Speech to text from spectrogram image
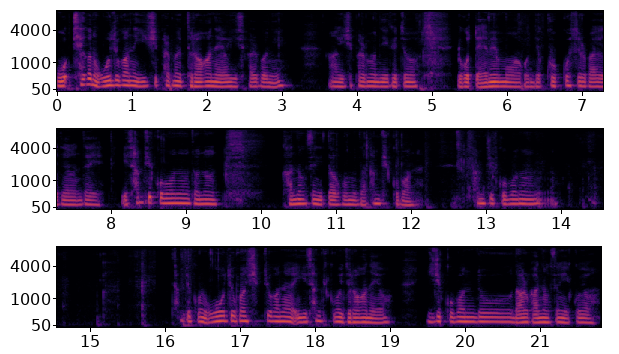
오, 최근 5주간에 28번에 들어가네요. 28번이. 아, 28번이 이게 좀, 요것도 애매모하고 이제 9코스를 봐야 되는데, 이 39번은 저는 가능성이 있다고 봅니다. 39번. 39번은 39번 5주간 10주간은 이 39번이 들어가네요. 29번도 나올 가능성이 있고요.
